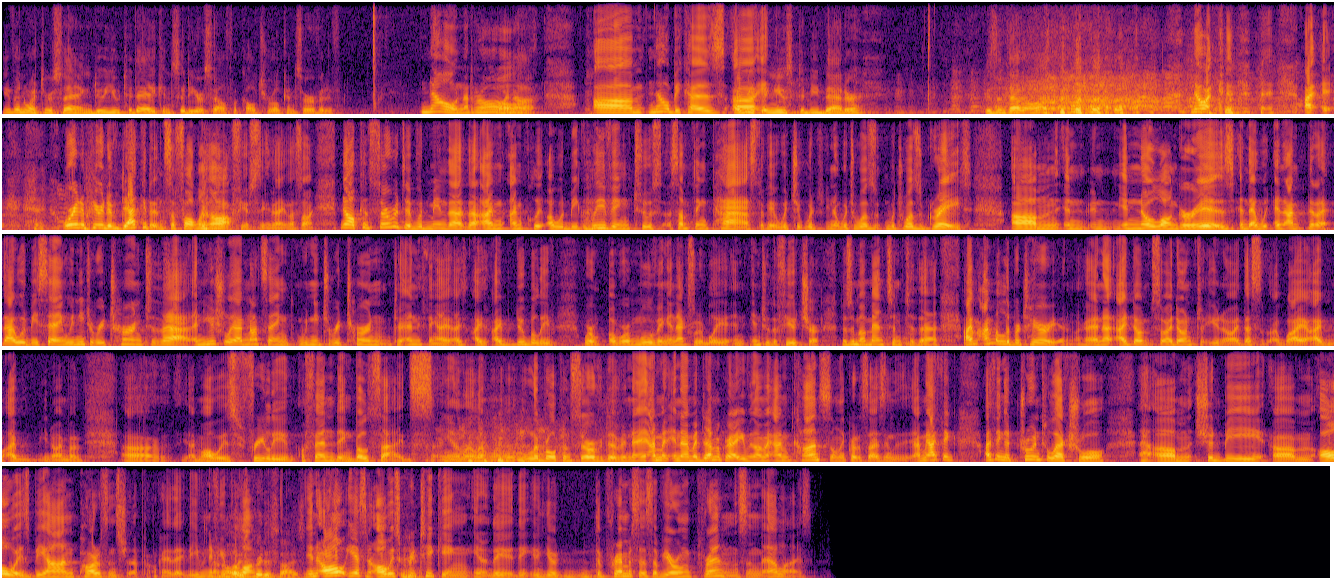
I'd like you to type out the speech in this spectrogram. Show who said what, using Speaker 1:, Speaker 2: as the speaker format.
Speaker 1: Given what you're saying, do you today consider yourself a cultural conservative?
Speaker 2: No, not at all.
Speaker 1: Why not?
Speaker 2: Um, no, because uh,
Speaker 1: Everything used to be better. Isn't that all?
Speaker 2: no, I, I, we're in a period of decadence, of falling off. You see. No, conservative would mean that, that I'm, I'm I would be cleaving to something past, okay, which, which you know, which was which was great, um, and, and, and no longer is, and that we, and I'm, that I, I, would be saying we need to return to that. And usually, I'm not saying we need to return to anything. I I, I do believe we're we're moving inexorably in, into the future. There's a momentum to that. I'm I'm a libertarian, okay, and I, I don't so I don't you know that's why I'm I'm you know I'm a uh, I'm always freely offending both sides, you know, liberal, liberal conservative, and I'm, a, and I'm a Democrat, even though I'm, I'm constantly criticizing. The, I mean, I think I think a true intellectual um, should be um, always beyond partisanship. Okay, that even if
Speaker 1: and
Speaker 2: you
Speaker 1: always
Speaker 2: belong,
Speaker 1: criticizing.
Speaker 2: in all yes, and always critiquing, you know, the the, your, the premises of your own friends and allies.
